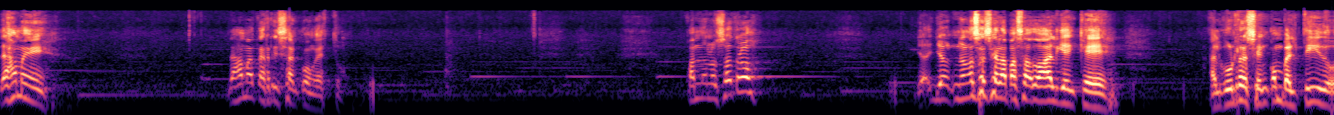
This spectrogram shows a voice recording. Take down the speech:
Déjame, déjame aterrizar con esto. Cuando nosotros, yo, no sé si le ha pasado a alguien que algún recién convertido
